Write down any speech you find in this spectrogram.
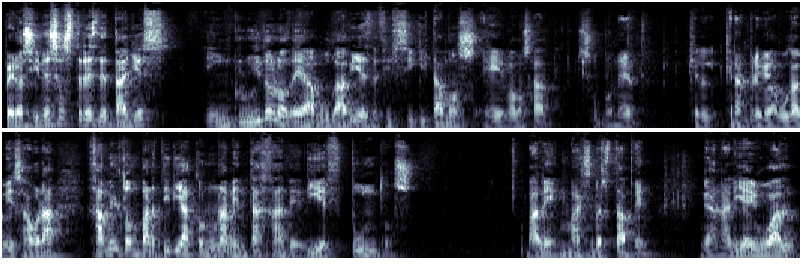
pero sin esos tres detalles, incluido lo de Abu Dhabi, es decir, si quitamos, eh, vamos a suponer que el Gran Premio de Abu Dhabi es ahora, Hamilton partiría con una ventaja de 10 puntos. ¿Vale? Max Verstappen ganaría igual,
